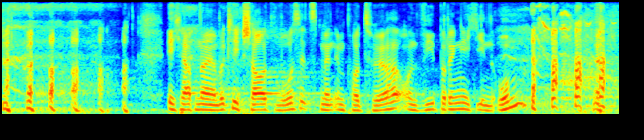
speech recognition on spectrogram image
ich habe nachher wirklich geschaut, wo sitzt mein Importeur und wie bringe ich ihn um.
